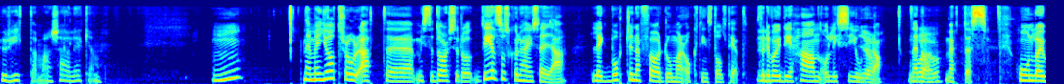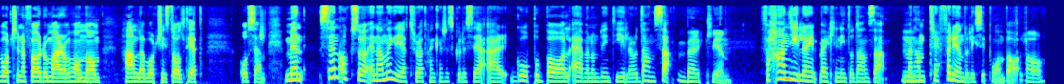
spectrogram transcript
hur hittar man kärleken? Mm. Nej men jag tror att eh, Mr Darcy då, dels så skulle han ju säga lägg bort dina fördomar och din stolthet. För Mm. det var ju det han och Lizzie gjorde Ja. då. När Wow. de möttes. Hon la ju bort sina fördomar om honom, han la bort sin stolthet. Och sen. Men sen också en annan grej jag tror att han kanske skulle säga är gå på bal även om du inte gillar att dansa. Verkligen. För han gillar verkligen inte att dansa. Men Mm. han träffade ju ändå Lizzie på en bal. Ja.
